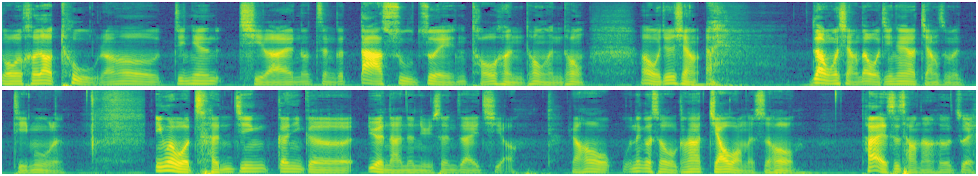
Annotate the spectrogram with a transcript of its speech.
我喝到吐，然后今天起来，那整个大宿醉，头很痛很痛。那我就想，哎，让我想到我今天要讲什么题目了。因为我曾经跟一个越南的女生在一起啊，然后那个时候我跟她交往的时候，她也是常常喝醉，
